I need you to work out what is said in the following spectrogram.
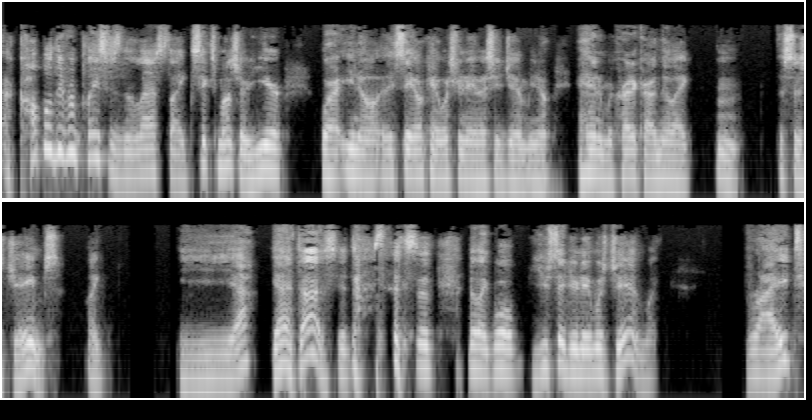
a couple different places in the last like six months or a year where, you know, they say, okay, what's your name? I say Jim, you know, I hand them a credit card and they're like, hmm, this is James. Like, yeah, yeah, it does. It does. They're like, well, you said your name was Jim. Like, right,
